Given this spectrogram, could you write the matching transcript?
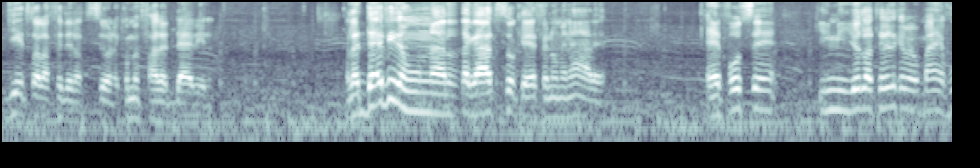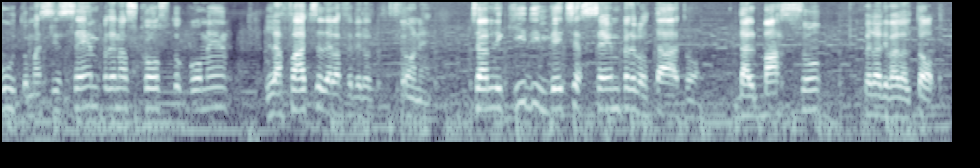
dietro alla federazione come fa Red Devil. Red Devil è un ragazzo che è fenomenale, è forse il miglior atleta che abbiamo mai avuto, ma si è sempre nascosto come la faccia della federazione. Charlie Kidd invece ha sempre lottato dal basso per arrivare al top.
